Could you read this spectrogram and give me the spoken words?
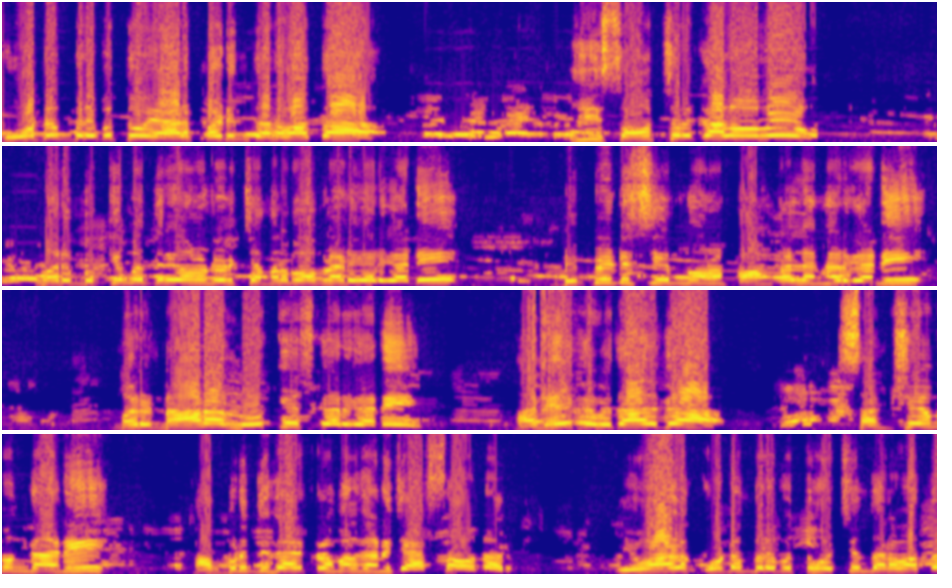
కూటమి ప్రభుత్వం ఏర్పడిన తర్వాత ఈ సంవత్సర కాలంలో మరి ముఖ్యమంత్రిగా ఉన్నటువంటి చంద్రబాబు నాయుడు గారు కానీ డిప్యూటీ సీఎం పవన్ కళ్యాణ్ గారు కానీ మరి నారా లోకేష్ గారు కానీ అనేక విధాలుగా సంక్షేమం కానీ అభివృద్ధి కార్యక్రమాలు కానీ చేస్తూ ఉన్నారు. ఇవాళ కూటమి ప్రభుత్వం వచ్చిన తర్వాత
